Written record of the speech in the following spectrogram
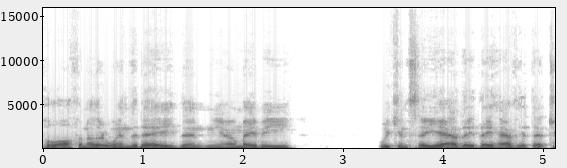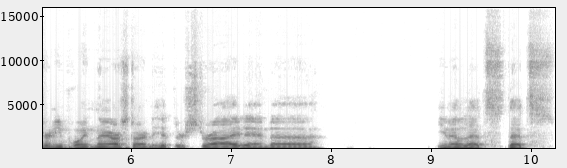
pull off another win today, then you know maybe we can say, yeah, they they have hit that turning point and they are starting to hit their stride, and uh, you know that's that's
